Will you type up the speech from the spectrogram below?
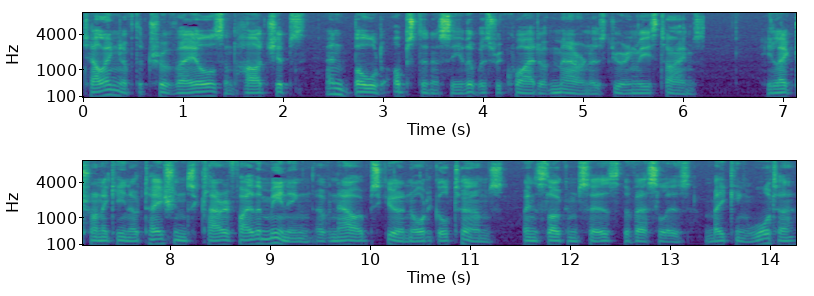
telling of the travails and hardships and bold obstinacy that was required of mariners during these times. Electronic e-notations clarify the meaning of now obscure nautical terms. When Slocum says the vessel is making water,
